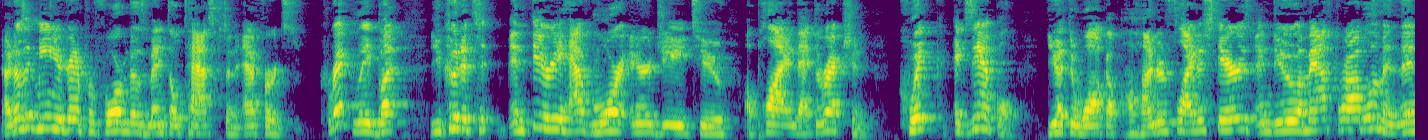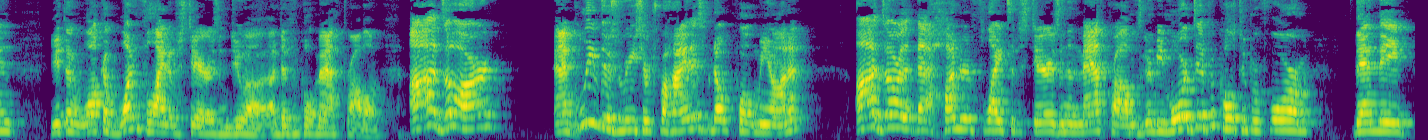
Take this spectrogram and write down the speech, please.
Now, it doesn't mean you're going to perform those mental tasks and efforts correctly, but you could, in theory, have more energy to apply in that direction. Quick example. You have to walk up 100 flight of stairs and do a math problem and then you have to walk up one flight of stairs and do a, a difficult math problem. Odds are, and I believe there's research behind this, but don't quote me on it. Odds are that that 100 flights of stairs and the math problem is going to be more difficult to perform than the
